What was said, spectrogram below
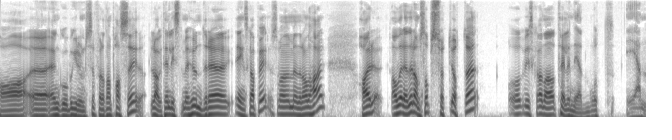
ha uh, en god begrunnelse for at han passer. Laget en liste med 100 egenskaper som han mener han har. Har allerede ramset opp 78, og vi skal da telle ned mot én.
